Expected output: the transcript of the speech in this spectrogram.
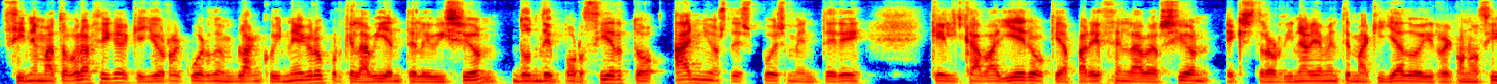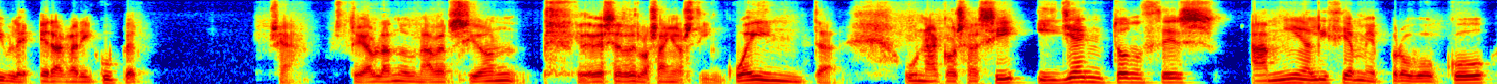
cinematográfica que yo recuerdo en blanco y negro porque la vi en televisión, donde por cierto años después me enteré que el caballero que aparece en la versión extraordinariamente maquillado y reconocible era Gary Cooper. O sea, estoy hablando de una versión que debe ser de los años 50, una cosa así, y ya entonces a mí Alicia me provocó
